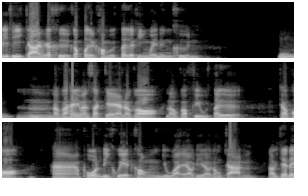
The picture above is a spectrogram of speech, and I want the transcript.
วิธีการก็คือก็เปิดคอมพิวเตอร์ทิ้งไว้หนึ่งคืน อืมอืมแล้วก็ให้มันสแกนแล้วก็เราก็ฟิลเตอร์ เฉพาะอ่า post request ของ URL ที่เราต้องการ เราจะได้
